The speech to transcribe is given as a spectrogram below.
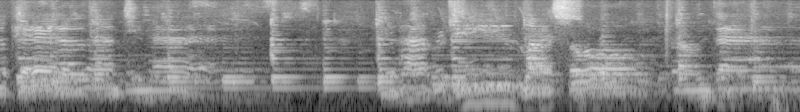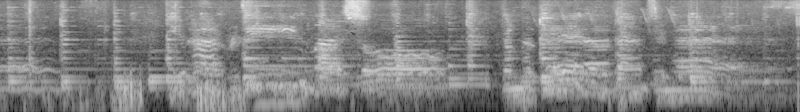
the pit of emptiness. You have redeemed my soul from death. You have redeemed my soul from the pit of emptiness.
